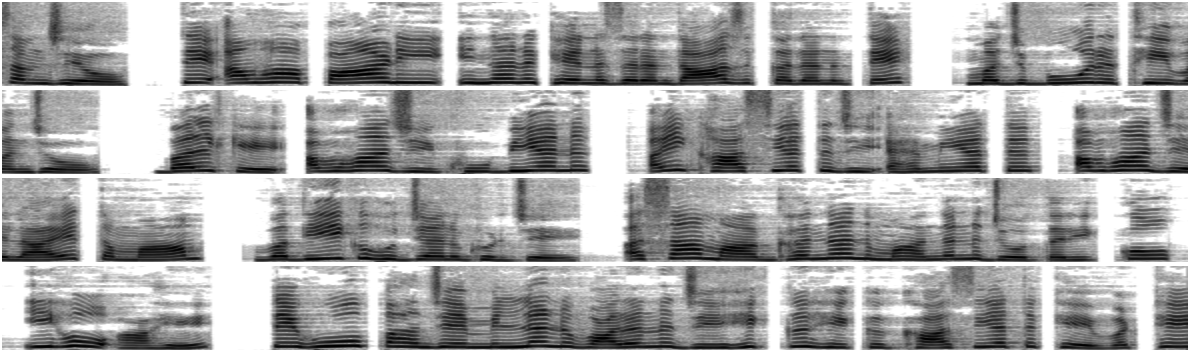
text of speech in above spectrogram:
समझियो पाण ई इन्हनि खे नज़र अंदाज़ करण ते मजबूर थी वञो बल्कि खूबियुनि ऐं ख़ासियत जी अहमियत अव्हां जे लाइ तमामु वधीक हुजनि घुरिजे असां मां घणनि माननि जो तरीक़ो इहो आहे त हू पंहिंजे मिलनि वारनि जी हिकु हिकु ख़ासियत खे वठे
